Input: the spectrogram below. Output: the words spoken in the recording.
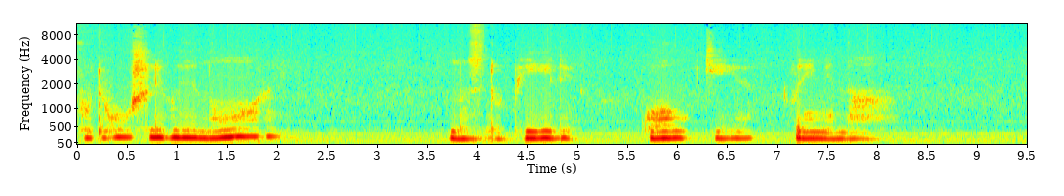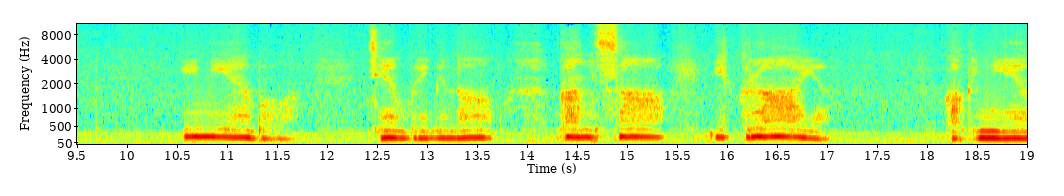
в удушливые норы, наступили колкие времена. И не было тем временам конца и края, как не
